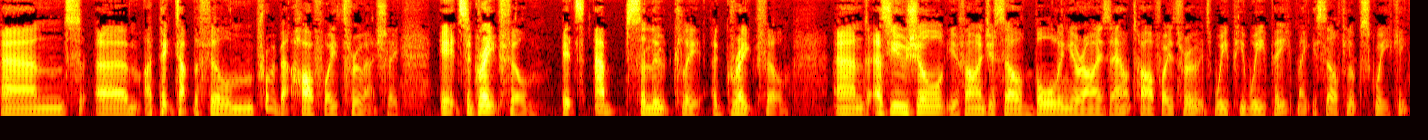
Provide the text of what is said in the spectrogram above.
and um, I picked up the film probably about halfway through, actually. It's a great film. It's absolutely a great film. And as usual, you find yourself bawling your eyes out halfway through. It's weepy, weepy, make yourself look squeaky.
